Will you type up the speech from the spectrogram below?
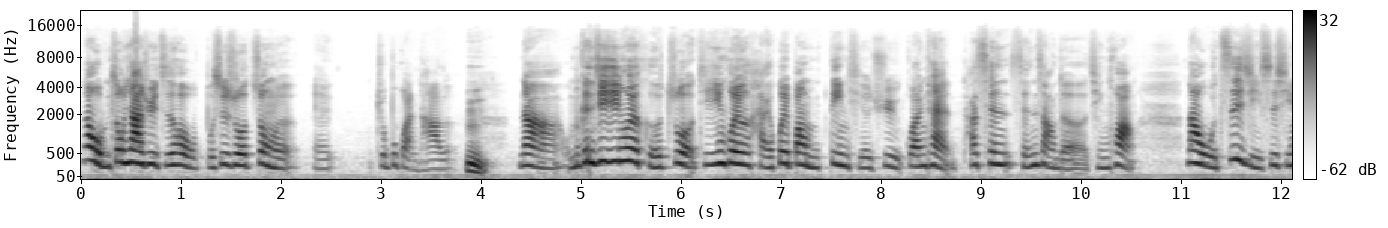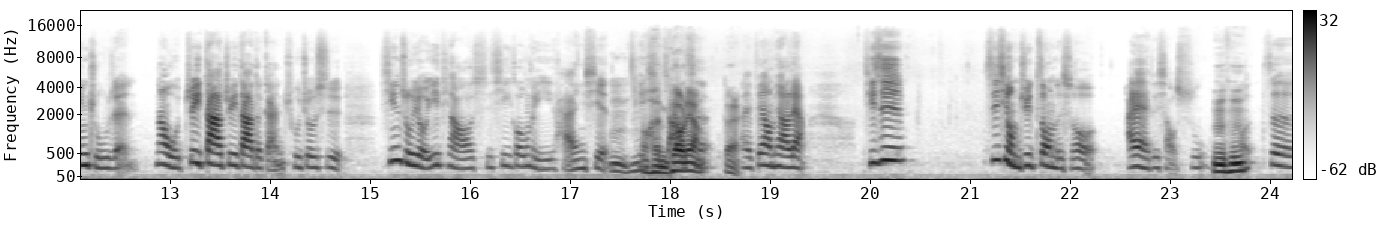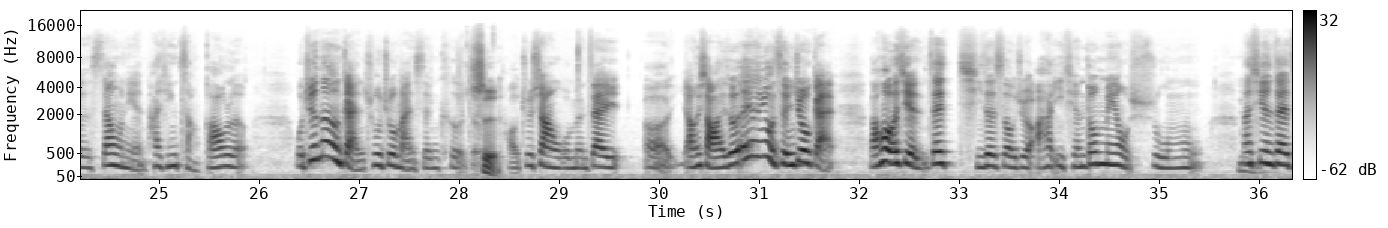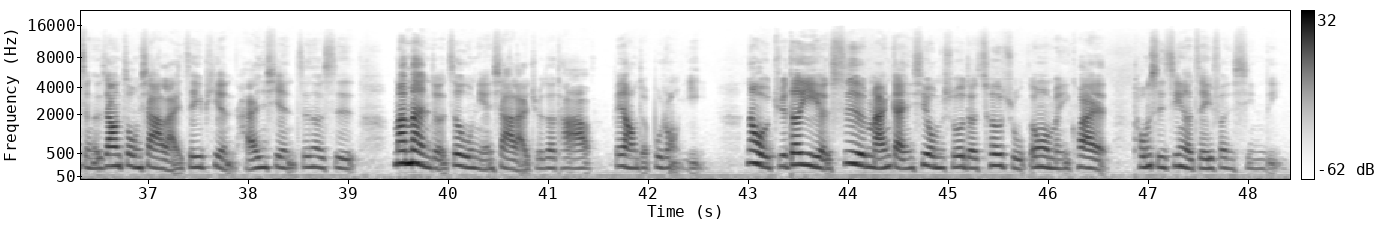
那我们种下去之后，不是说种了，哎，就不管它了。嗯，那我们跟基金会合作，基金会还会帮我们定期的去观看它生生长的情况。那我自己是新竹人，那我最大最大的感触就是。新竹有一条十七公里海岸线，嗯，很漂亮，对，哎，非常漂亮。其实之前我们去种的时候，矮矮的小树，嗯哼，这三五年它已经长高了。我觉得那个感触就蛮深刻的，是，好，就像我们在呃养小孩说，哎，很有成就感。然后而且在骑的时候，就啊，以前都没有树木，那现在整个这样种下来，这一片海岸线真的是慢慢的这五年下来，觉得它非常的不容易。那我觉得也是蛮感谢我们所有的车主跟我们一块同时尽了这一份心力。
